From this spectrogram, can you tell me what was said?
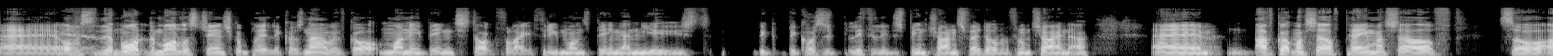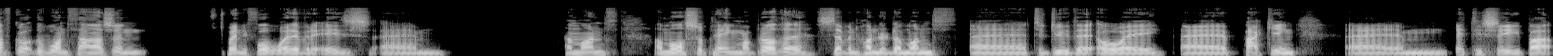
Uh, yeah. Obviously, the mod- the model's changed completely because now we've got money being stocked for like three months being unused because it's literally just been transferred over from China. Um, yeah. I've got myself paying myself, so I've got the one thousand twenty four, whatever it is, um, a month. I'm also paying my brother seven hundred a month uh, to do the OA uh, packing, um, etc. But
